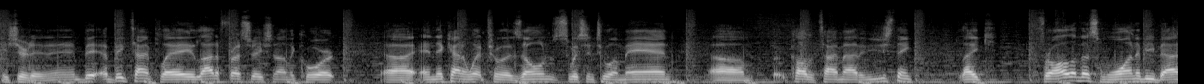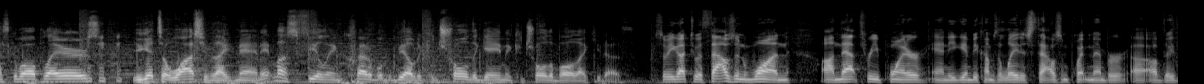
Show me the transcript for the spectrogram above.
he sure did. And a big time play, a lot of frustration on the court. Uh, and they kind of went from a zone switching to a man, um, called a timeout, and you just think, like, for all of us wannabe basketball players, you get to watch him like, man, it must feel incredible to be able to control the game and control the ball like he does. So he got to 1,001 on that three pointer, and he again becomes the latest 1,000 point member uh, of the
